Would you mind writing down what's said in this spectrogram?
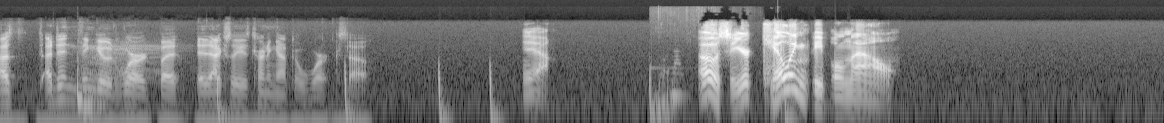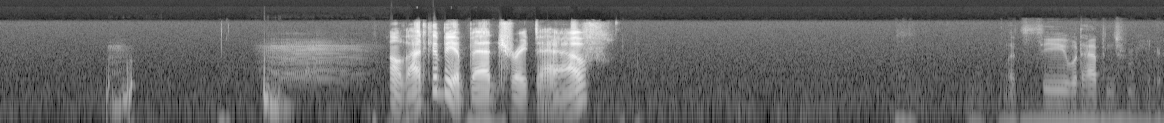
I was, I didn't think it would work, but it actually is turning out to work, so. Yeah. Oh, so you're killing people now. Oh, that could be a bad trait to have. Let's see what happens from here.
